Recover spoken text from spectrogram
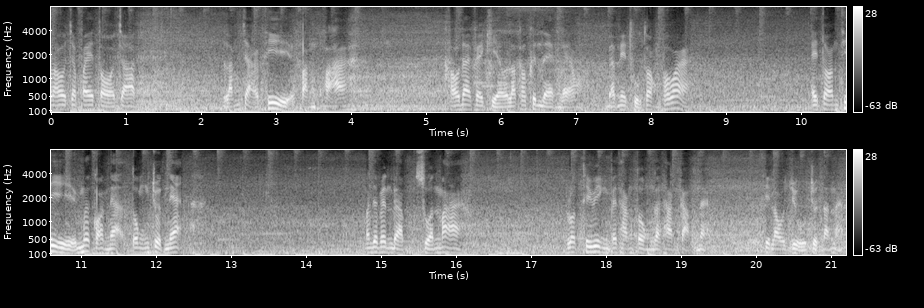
เราจะไปต่อจากหลังจากที่ฝั่งขวา เขาได้ไฟเขียวแล้วเขาขึ้นแดงแล้ว แบบนี้ถูกต้อง เพราะว่าไอตอนที่เมื่อก่อนเนี่ยตรงจุดเนี้ยมันจะเป็นแบบสวนมา รถที่วิ่งไปทางตรงกับทางกลับเนี่ยที่เราอยู่จุดนั้นน่ะ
